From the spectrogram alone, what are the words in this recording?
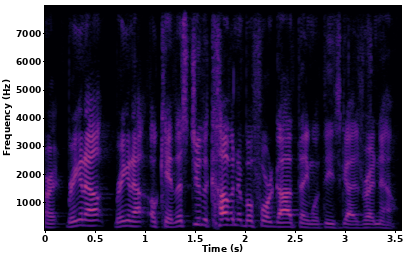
All right, bring it out. Bring it out. Okay, let's do the covenant before God thing with these guys right now.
